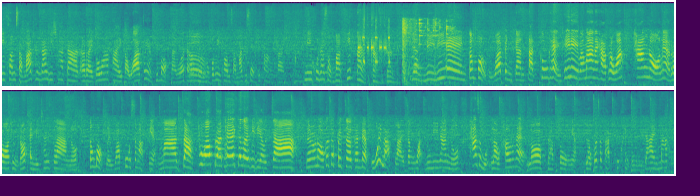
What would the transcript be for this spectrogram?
มีความสามารถทางด้านวิชาการอะไรก็ว่าไปแต่ว่าก็อย่างที่บอกไปว่าแต่ละคนเออเขาก็มีความสามารถพิเศษที่ต่างกัน มีคุณสมบัติที่แตกต่างกัน อย่างนี้นี่เองต้อง บอกเลยว่าเป็นการตัดคู่แข่งที่ดีมากๆนะคะ เพราะว่าทางน้องเนี่ยรอถึงรอบแอมิชชั่นกลางเนาะต้องบอกเลยว่าผู้สมัครเนี่ยมาจากทั่วประเทศกันเลยทีเดียวจ้า แล้วน้องๆก็จะไปเจอกันแบบอุ้ยหลากหลายจังหวัดนู่นนี่นั่นเนาะถ้าสมมติเราเข้าตั้งแต่รอบรับตรงเนี่ยเราก็จะตัดคู่แข่งตรงนี้ได้มากโข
